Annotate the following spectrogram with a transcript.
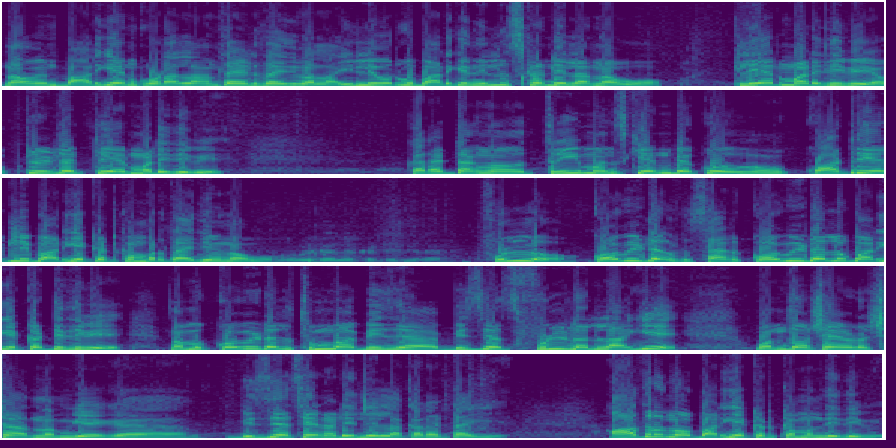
ನಾವೇನು ಬಾಡಿಗೆ ಏನು ಕೊಡಲ್ಲ ಅಂತ ಹೇಳ್ತಾ ಇದೀವಲ್ಲ ಇಲ್ಲಿವರೆಗೂ ಬಾಡಿಗೆ ನಿಲ್ಲಿಸ್ಕೊಂಡಿಲ್ಲ ನಾವು. ಕ್ಲಿಯರ್ ಮಾಡಿದ್ದೀವಿ ಅಪ್ ಟು ಡೇಟ್ ಕ್ಲಿಯರ್ ಮಾಡಿದ್ದೀವಿ ಕರೆಕ್ಟಾಗಿ ನಾವು ತ್ರೀ ಮಂತ್ಸ್ಗೆ ಏನು ಬೇಕು ಕ್ವಾರ್ಟರ್ ಇಯರ್ಲಿ ಬಾಡಿಗೆ ಕಟ್ಕೊಂಡು ಬರ್ತಾ ಇದ್ದೀವಿ ನಾವು. ಫುಲ್ಲು ಕೋವಿಡಲ್ಲಿ ಸರ್ ಕೋವಿಡಲ್ಲೂ ಬಾಡಿಗೆ ಕಟ್ಟಿದ್ದೀವಿ ನಮಗೆ ಕೋವಿಡಲ್ಲಿ ತುಂಬ ಬಿಸಿ ಬಿಸ್ನೆಸ್ ಫುಲ್ ಡಲ್ಲಾಗಿ ಒಂದು ವರ್ಷ, ಎರಡು ವರ್ಷ ನಮಗೆ ಬಿಸ್ನೆಸ್ಸೇ ನಡೀಲಿಲ್ಲ ಕರೆಕ್ಟಾಗಿ ಆದರೂ ನಾವು ಬಾಡಿಗೆ ಕಟ್ಕೊಂಬಂದಿದ್ದೀವಿ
